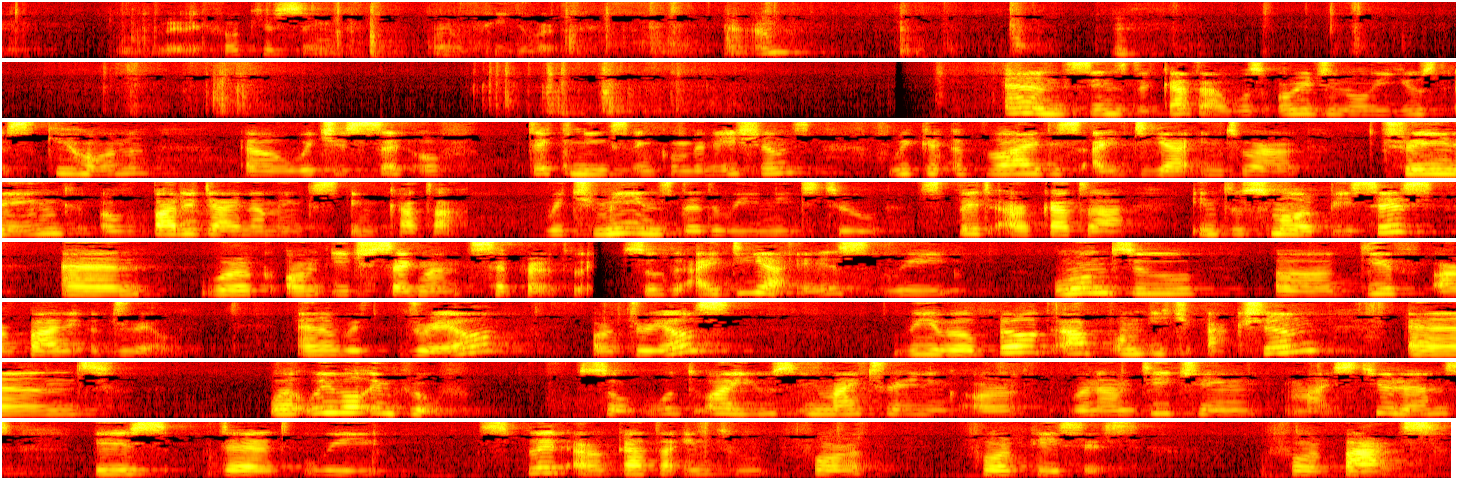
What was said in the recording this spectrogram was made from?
really focusing on feed work. Yeah. And since the kata was originally used as kihon, uh, which is set of techniques and combinations, we can apply this idea into our training of body dynamics in kata which means that we need to split our kata into smaller pieces and work on each segment separately. So the idea is we want to uh, give our body a drill. And with drill or drills, we will build up on each action and well, we will improve. So what do I use in my training or when I'm teaching my students is that we split our kata into four, four pieces, four parts,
